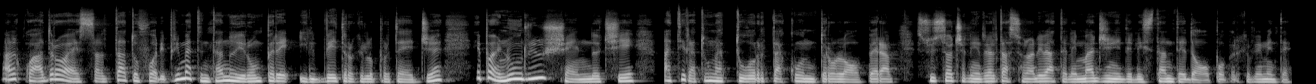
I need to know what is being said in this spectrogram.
al quadro è saltato fuori, prima tentando di rompere il vetro che lo protegge e poi non riuscendoci ha tirato una torta contro l'opera. Sui social in realtà sono arrivate le immagini dell'istante dopo, perché ovviamente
